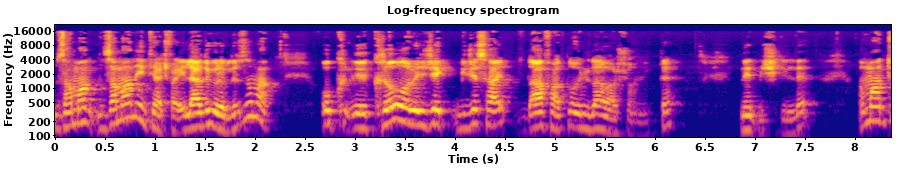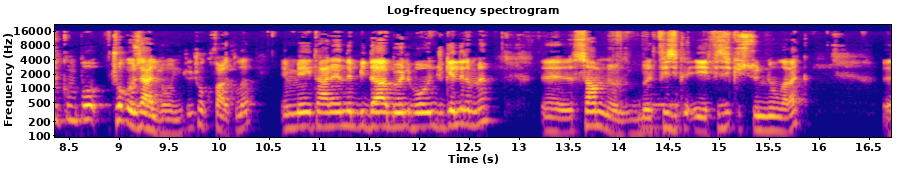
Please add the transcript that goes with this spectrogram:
zaman zamana ihtiyaç var. İleride görebiliriz ama o e, kral olabilecek güce sahip daha farklı oyuncular var şu an ligde. Net bir şekilde. Ama Antetokounmpo çok özel bir oyuncu. Çok farklı. NBA tarihinde bir daha böyle bir oyuncu gelir mi? E, sanmıyorum. Böyle fizik e, fizik üstünlüğü olarak. E,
